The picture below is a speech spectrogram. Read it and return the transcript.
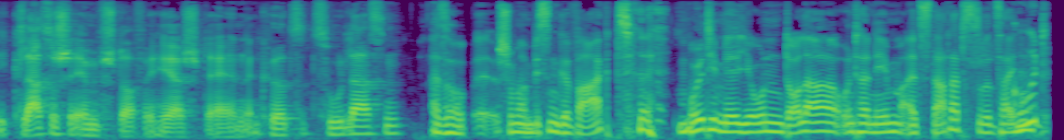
die klassische Impfstoffe herstellen, in Kürze zulassen. Also äh, schon mal ein bisschen gewagt, Multimillionen-Dollar-Unternehmen als Startups zu bezeichnen. Gut,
